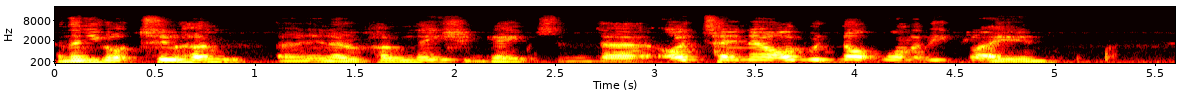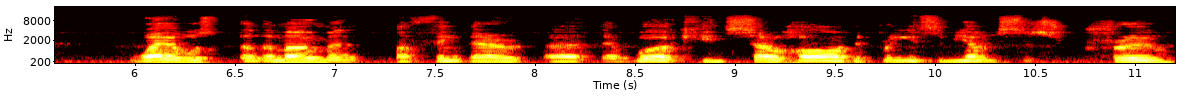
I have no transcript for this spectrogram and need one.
And then you've got two home, uh, you know, home nation games. And uh, I'd say now I would not want to be playing Wales at the moment, I think they're uh, they're working so hard. They're bringing some youngsters through,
